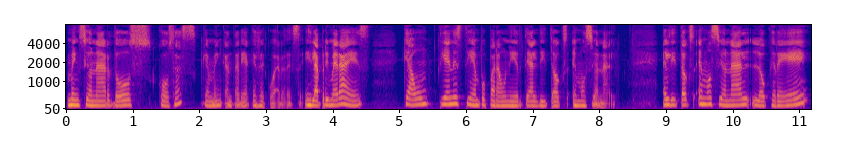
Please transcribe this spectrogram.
mencionar dos cosas que me encantaría que recuerdes. Y la primera es que aún tienes tiempo para unirte al detox emocional. El detox emocional lo creé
